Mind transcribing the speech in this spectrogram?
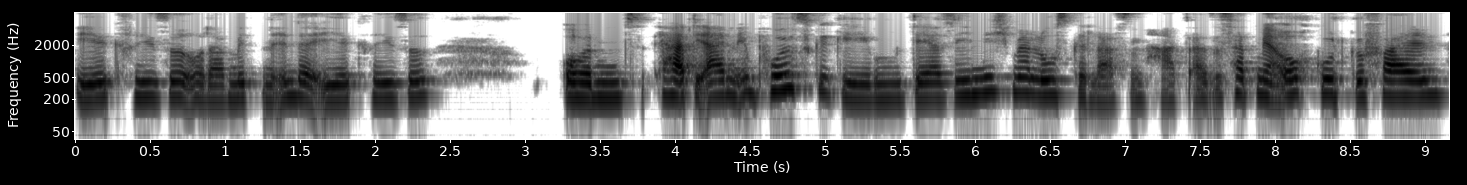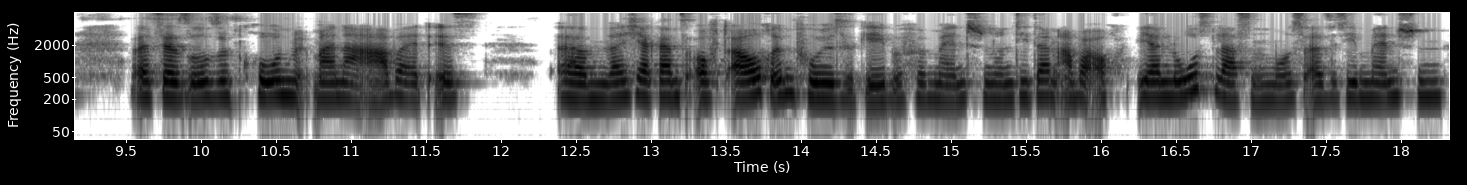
Ehekrise oder mitten in der Ehekrise. Und er hat ihr einen Impuls gegeben, der sie nicht mehr losgelassen hat. Also es hat mir auch gut gefallen, weil es ja so synchron mit meiner Arbeit ist, ähm, weil ich ja ganz oft auch Impulse gebe für Menschen und die dann aber auch ja loslassen muss, also die Menschen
